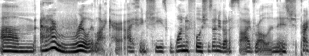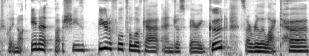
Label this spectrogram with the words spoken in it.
Um, and I really like her. I think she's wonderful. She's only got a side role in this. She's practically not in it, but she's beautiful to look at and just very good. So I really liked her.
